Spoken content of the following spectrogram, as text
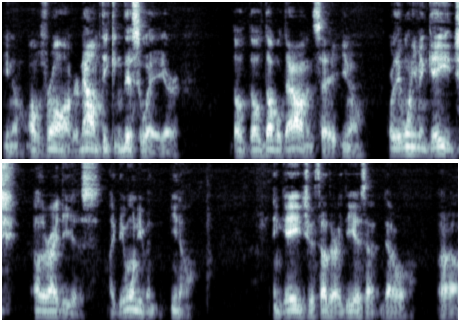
you know, I was wrong, or now I'm thinking this way, or they'll they'll double down and say, you know, or they won't even engage other ideas. Like they won't even, you know, engage with other ideas that that'll, uh,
